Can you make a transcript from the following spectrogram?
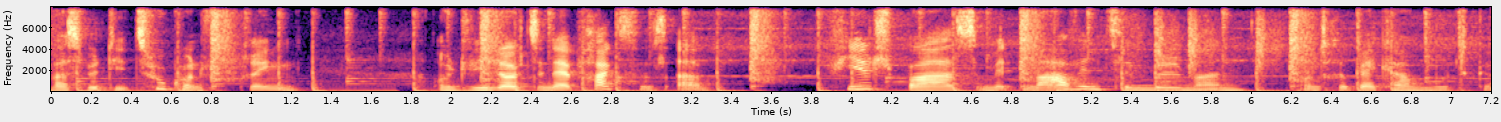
Was wird die Zukunft bringen? Und wie läuft es in der Praxis ab? Viel Spaß mit Marvin Zimbelmann und Rebecca Mutke.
